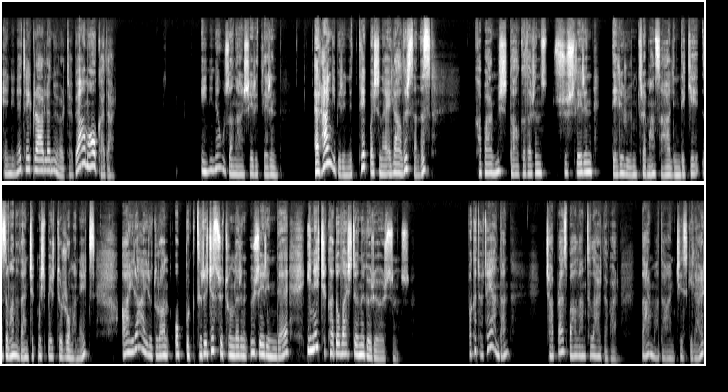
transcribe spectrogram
Enine tekrarlanıyor tabii ama o kadar. Enine uzanan şeritlerin herhangi birini tek başına ele alırsanız, kabarmış dalgaların, süslerin, delirium tremans halindeki zıvanadan çıkmış bir tür romanex, ayrı ayrı duran o bıktırıcı sütunların üzerinde ine çıka dolaştığını görüyorsunuz. Fakat öte yandan çapraz bağlantılar da var. Darmadağın çizgiler,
